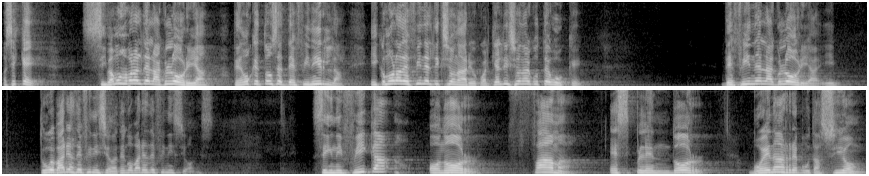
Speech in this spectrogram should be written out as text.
Así es que si vamos a hablar de la gloria, tenemos que entonces definirla. ¿Y cómo la define el diccionario? Cualquier diccionario que usted busque. Define la gloria, y tuve varias definiciones, tengo varias definiciones. Significa honor, fama, esplendor, buena reputación.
